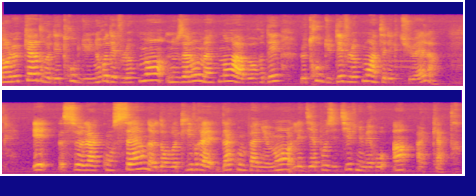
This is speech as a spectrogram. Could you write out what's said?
Dans le cadre des troubles du neurodéveloppement, nous allons maintenant aborder le trouble du développement intellectuel et cela concerne dans votre livret d'accompagnement les diapositives numéro 1 à 4.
